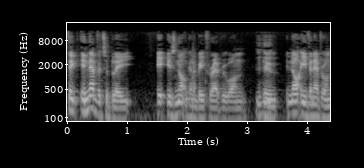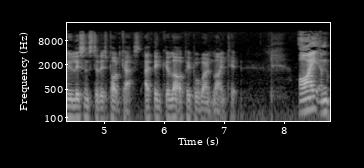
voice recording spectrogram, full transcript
think inevitably it is not going to be for everyone mm-hmm. who, not even everyone who listens to this podcast. I think a lot of people won't like it. I am.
